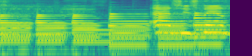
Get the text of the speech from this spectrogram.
as she stands.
